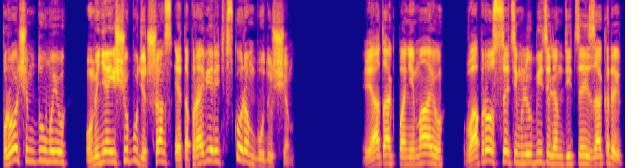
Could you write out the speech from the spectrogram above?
Впрочем, думаю, у меня еще будет шанс это проверить в скором будущем. Я так понимаю, вопрос с этим любителем детей закрыт.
